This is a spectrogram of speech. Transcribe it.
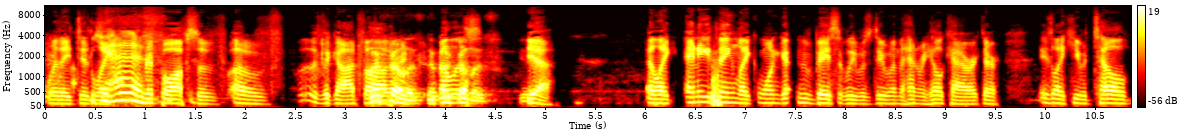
where they did like Yes. rip-offs of of The Godfather. Goodfellas, the Goodfellas. Goodfellas. Yeah. And like anything, like one guy who basically was doing the Henry Hill character is like he would tell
